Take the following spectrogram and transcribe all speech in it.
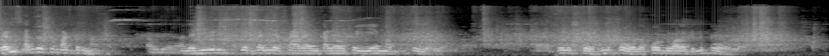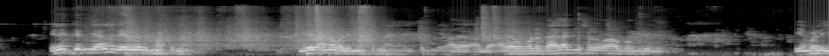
வெறும் சந்தோஷம் மட்டும்தான். அந்த வீடு கஞ்ச சாராயம் கலவை போய் மட்டும் செய்யலை போலீஸ் ஸ்டேஷனுக்கு போகல கோர்ட்டு வழக்குன்னு போகல. எனக்கு தெரிஞ்சாலும் நேர்வழி மட்டும்தான். நேரான வழி மட்டும்தான் எனக்கு தெரிஞ்சது அதை அந்த அதை உங்களோட டைலாக்ல அப்போ அப்படின்னு என் வழி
